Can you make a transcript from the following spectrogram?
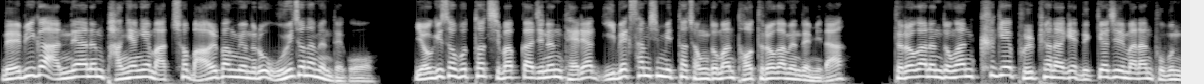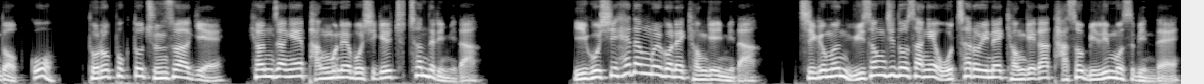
내비가 안내하는 방향에 맞춰 마을 방면으로 우회전하면 되고 여기서부터 집 앞까지는 대략 230m 정도만 더 들어가면 됩니다. 들어가는 동안 크게 불편하게 느껴질 만한 부분도 없고 도로폭도 준수하기에 현장에 방문해 보시길 추천드립니다. 이곳이 해당 물건의 경계입니다. 지금은 위성지도상의 오차로 인해 경계가 다소 밀린 모습인데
